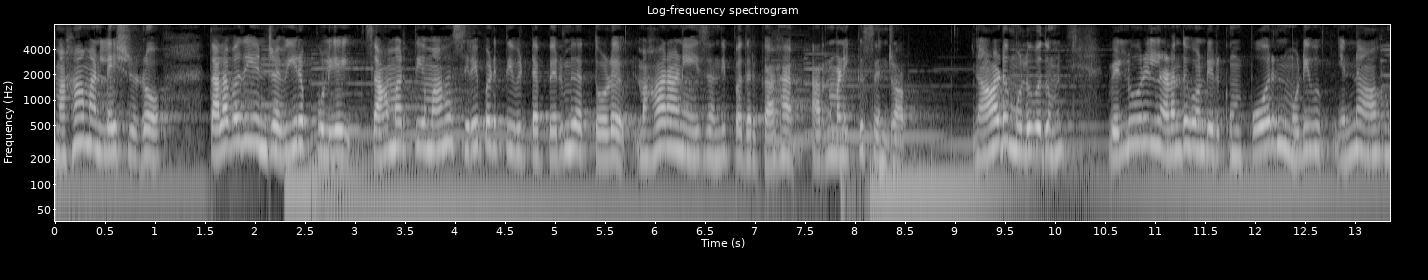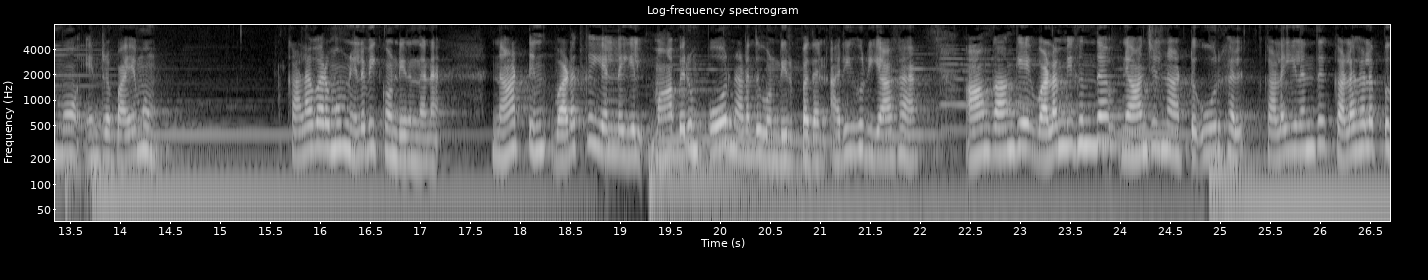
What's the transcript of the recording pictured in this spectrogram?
மகாமல்லேஸ்வரரோ தளபதி என்ற வீரப்புலியை சாமர்த்தியமாக சிறைப்படுத்திவிட்ட பெருமிதத்தோடு மகாராணியை சந்திப்பதற்காக அரண்மனைக்கு சென்றார். நாடு முழுவதும் வெள்ளூரில் நடந்து கொண்டிருக்கும் போரின் முடிவு என்ன ஆகுமோ என்ற பயமும் கலவரமும் நிலவிக் கொண்டிருந்தன. நாட்டின் வடக்கு எல்லையில் மாபெரும் போர் நடந்து கொண்டிருப்பதன் அறிகுறியாக ஆங்காங்கே வளம் மிகுந்த ஞாஞ்சில் நாட்டு ஊர்கள் கலையிழந்து கலகலப்பு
